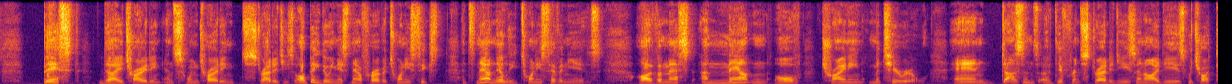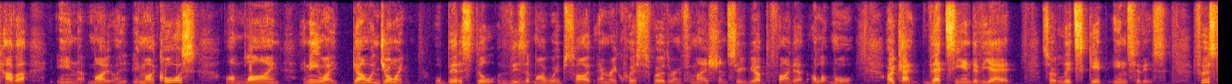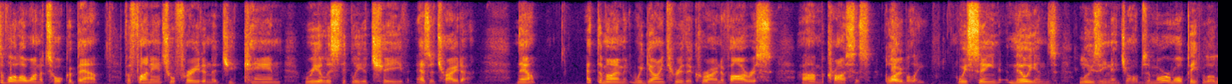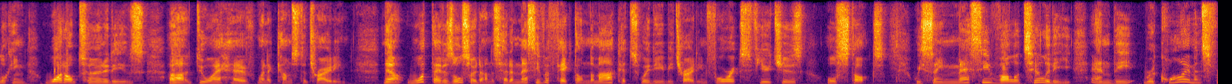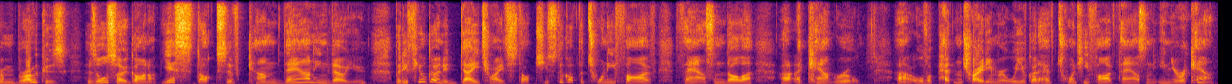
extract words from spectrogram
best day trading and swing trading strategies. I've been doing this now for over 26 it's now nearly 27 years. I've amassed a mountain of training material and dozens of different strategies and ideas which I cover in my in my course online. Anyway go and join or better still visit my website and request further information so you'll be able to find out a lot more. Okay that's the end of the ad so let's get into this. First of all I want to talk about the financial freedom that you can realistically achieve as a trader. Now at the moment we're going through the coronavirus um, crisis globally. We've seen millions losing their jobs and more and more people are looking what alternatives uh, do I have when it comes to trading? Now what that has also done is had a massive effect on the markets whether you be trading forex futures or stocks. We've seen massive volatility and the requirements from brokers has also gone up. Yes stocks have come down in value but if you're going to day trade stocks you still got the $25,000 uh, account rule uh, or the pattern trading rule where you've got to have 25,000 in your account.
